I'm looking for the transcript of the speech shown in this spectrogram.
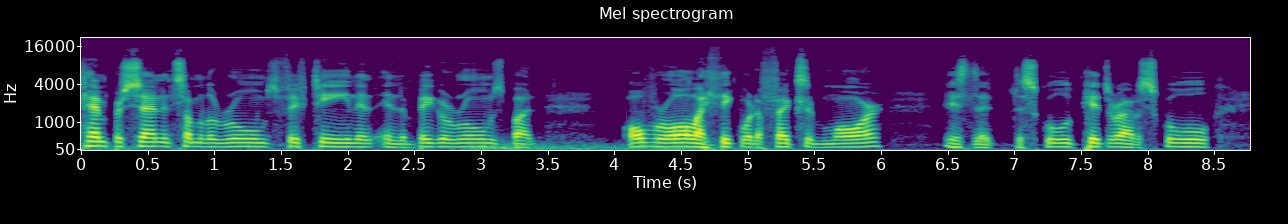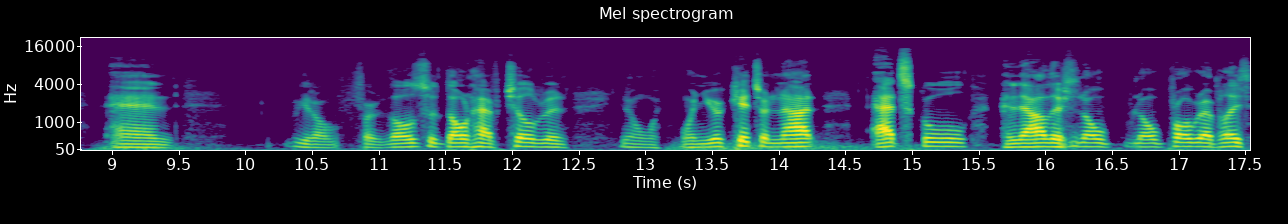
10% in some of the rooms, 15 in, in the bigger rooms, but overall, I think what affects it more is that the school kids are out of school, and you know, for those who don't have children, you know, when your kids are not at school and now there's no no program place,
